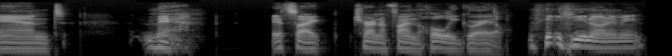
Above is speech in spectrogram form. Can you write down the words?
and man, it's like trying to find the holy grail. you know what I mean?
